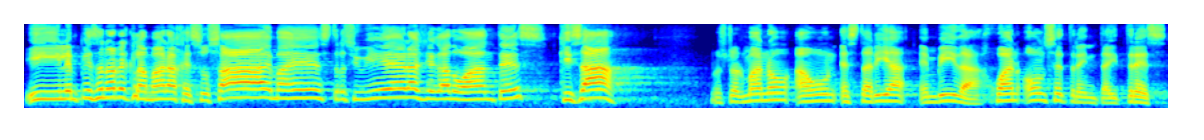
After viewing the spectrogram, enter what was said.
Y le empiezan a reclamar a Jesús, ay maestro, si hubieras llegado antes, quizá nuestro hermano aún estaría en vida. Juan 11:33.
